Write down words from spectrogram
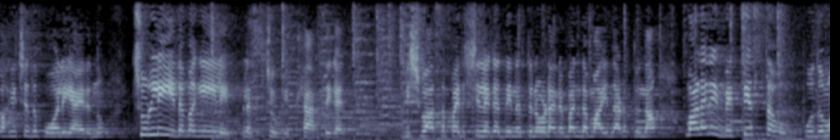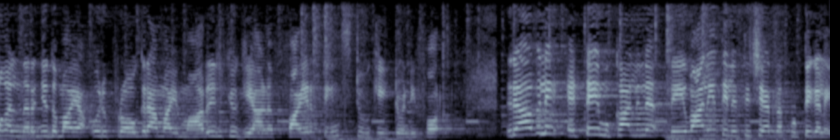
വഹിച്ചതുപോലെയായിരുന്നു ചുള്ളി ഇടവകയിലെ പ്ലസ് ടു വിദ്യാർത്ഥികൾ. വിശ്വാസ പരിശീലക ദിനത്തിനോടനുബന്ധമായി നടത്തുന്ന വളരെ വ്യത്യസ്തവും പുതുമകൾ നിറഞ്ഞതുമായ ഒരു പ്രോഗ്രാമായി മാറിയിരിക്കുകയാണ് fire teams two K twenty four. രാവിലെ എട്ടേ മുക്കാലിന് ദേവാലയത്തിൽ എത്തിച്ചേർന്ന കുട്ടികളെ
